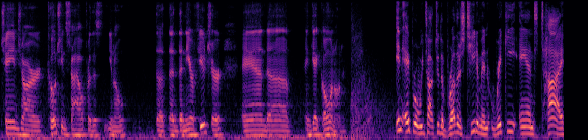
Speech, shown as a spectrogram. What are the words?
change our coaching style for this you know the, the, the near future and uh, and get going on it. In April, we talked to the brothers Tiedemann, Ricky and Ty.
